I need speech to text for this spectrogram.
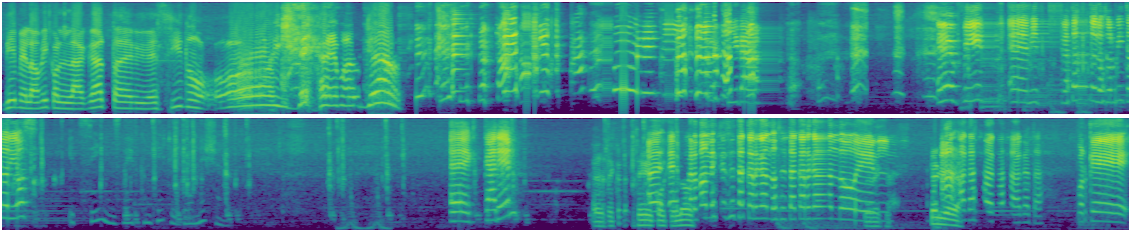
Dímelo a mí con la gata de mi vecino. ¡Ay! ¡Deja de maullar! Shakira. En fin, eh, mientras tanto en los dormitorios. It seems they've completed their mission. Eh, Karen, Eh, Se, se eh, congeló. perdón, es que se está cargando, se está cargando el... Ah, acá está, acá está, acá está. Porque...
